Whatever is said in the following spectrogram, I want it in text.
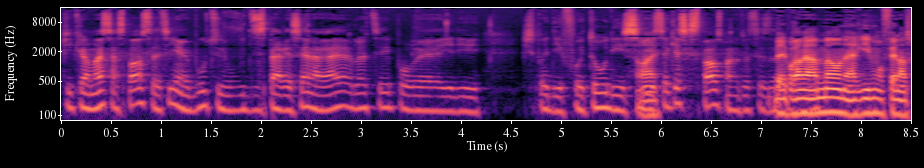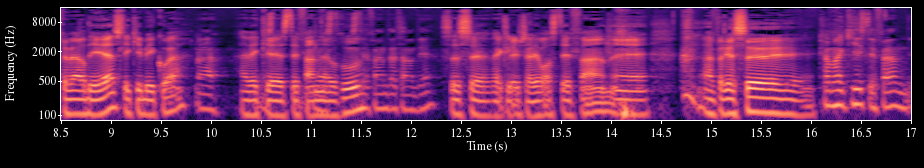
Puis comment ça se passe? Il y a un bout, tu, vous disparaissez en arrière, là, tu sais, pour. euh, Il y a des. Je sais pas, des photos, des signes. Ouais. Qu'est-ce qui se passe pendant toutes ces heures? Ben, premièrement, on arrive, on fait l'entrevue RDS, les Québécois, Ah, avec euh, Stéphane Leroux. Stéphane t'attendait? C'est ça. Fait que là, j'étais allé voir Stéphane. euh, après ça, euh, Comment qui est Stéphane?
